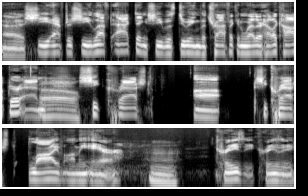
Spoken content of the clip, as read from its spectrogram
Uh, she, after she left acting, she was doing the traffic and weather helicopter, and Oh. she crashed. Uh, she crashed live on the air. Crazy, crazy.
